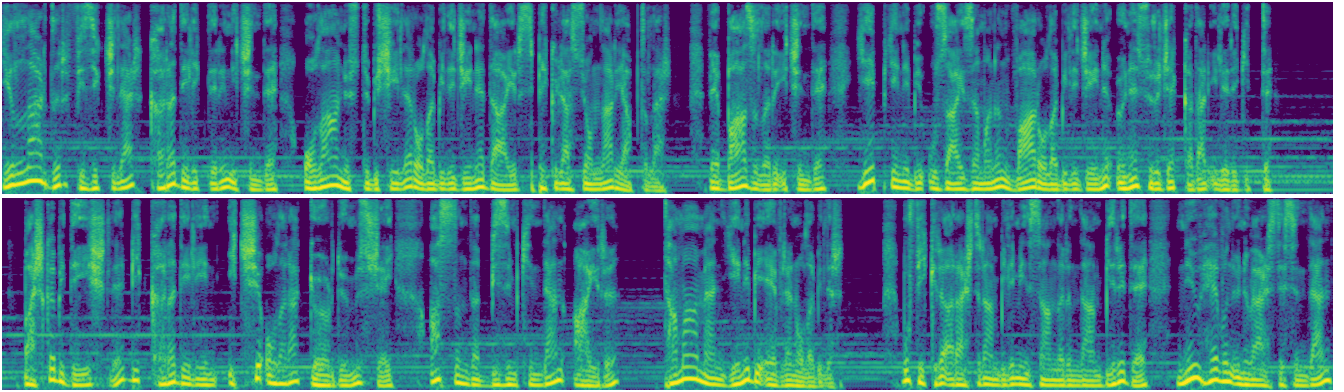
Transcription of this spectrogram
Yıllardır fizikçiler kara deliklerin içinde olağanüstü bir şeyler olabileceğine dair spekülasyonlar yaptılar ve bazıları içinde yepyeni bir uzay zamanın var olabileceğini öne sürecek kadar ileri gitti. Başka bir deyişle bir kara deliğin içi olarak gördüğümüz şey aslında bizimkinden ayrı, tamamen yeni bir evren olabilir. Bu fikri araştıran bilim insanlarından biri de New Haven Üniversitesi'nden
